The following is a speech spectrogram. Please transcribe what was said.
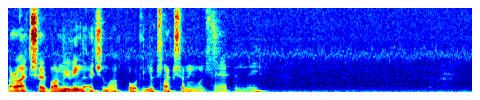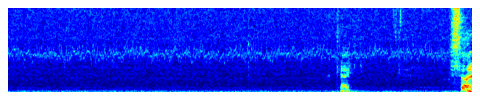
Alright, so by moving the HDMI port, it looks like something wants to happen there. Okay. So.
